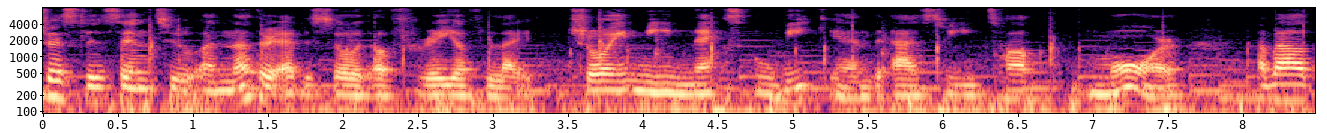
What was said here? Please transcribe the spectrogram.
Just listened to another episode of Ray of Light. Join me next weekend as we talk more about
